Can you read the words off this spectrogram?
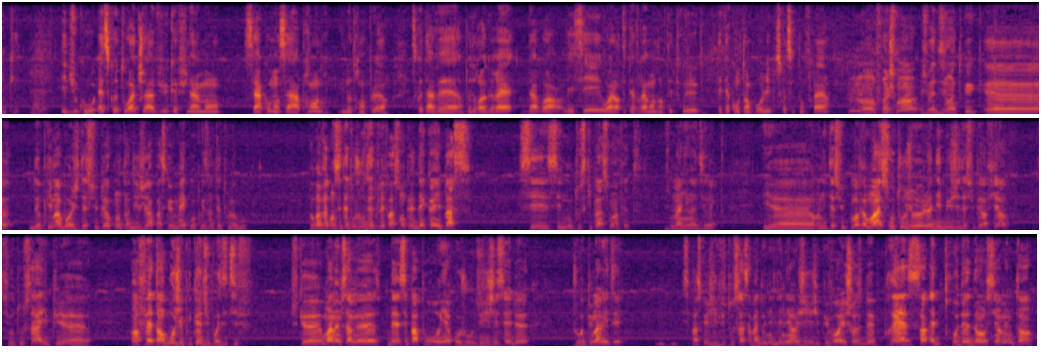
ok. Jamais. Et du coup, est-ce que toi, tu as vu que finalement, ça a commencé à prendre une autre ampleur? Est-ce que tu avais un peu de regret d'avoir laissé Ou alors tu étais vraiment dans tes trucs? Tu étais content pour lui parce que c'est ton frère? Non, franchement, je vais te dire un truc. euh, de prime abord, j'étais super content déjà parce que mec représentait tout le groupe. Donc en fait, on s'était toujours dit de toutes les façons que dès qu'un il passe, c'est c'est nous tous qui passons en fait, d'une manière indirecte. Et euh, on était super. Moi, enfin, moi, surtout, je- le début, j'étais super fier. Sur tout ça. Et puis, euh, en fait, en gros, j'ai pris que du positif. Puisque moi-même, ça me. Ben, c'est pas pour rien qu'aujourd'hui, j'essaie de. J'aurais pu m'arrêter. C'est parce que j'ai vu tout ça, ça m'a donné de l'énergie. J'ai pu voir les choses de près sans être trop dedans aussi en même temps.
